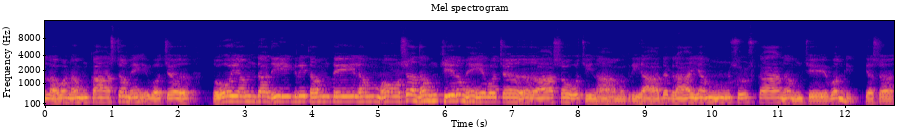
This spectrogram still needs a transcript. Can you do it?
लवणं, काष्ठमेव च, तोयं दधिघृतं तैलम् औषधं क्षीरमेव च, आशोचिनां, गृहाद्ग्राह्यं, शुष्कानं, चेव नित्यश।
